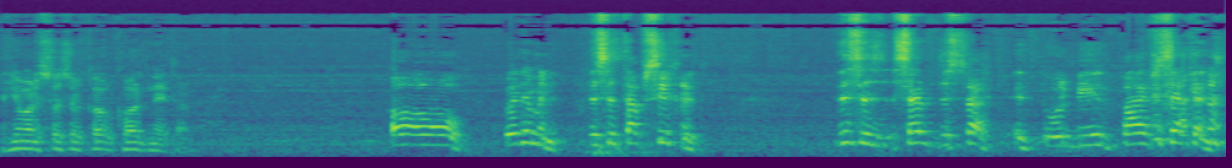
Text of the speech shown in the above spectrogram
Human Resources Co- Coordinator. Oh, oh, oh, wait a minute. This is top secret. This is self-destruct. It will be in five seconds.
